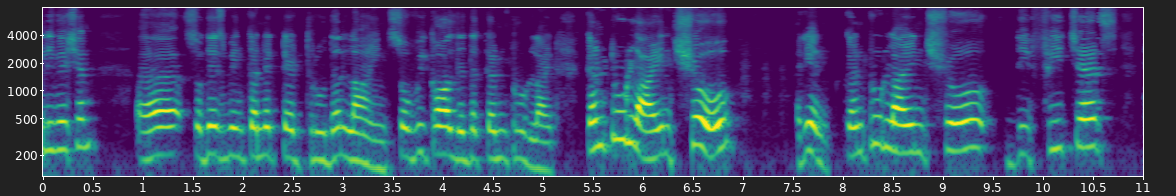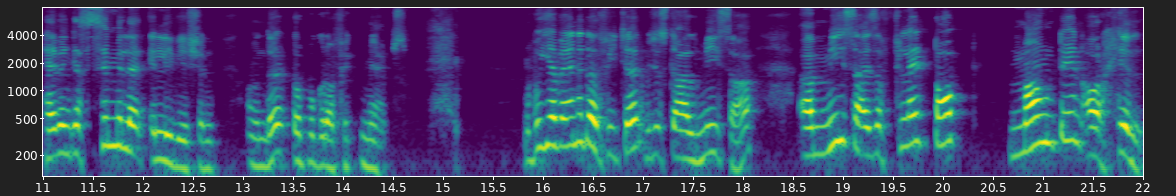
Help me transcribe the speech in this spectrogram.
elevation Uh, so this being connected through the line. So we call it the contour line. Contour line show, again, contour line show the features having a similar elevation on the topographic maps. We have another feature which is called MESA. A MESA is a flat-topped mountain or hill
